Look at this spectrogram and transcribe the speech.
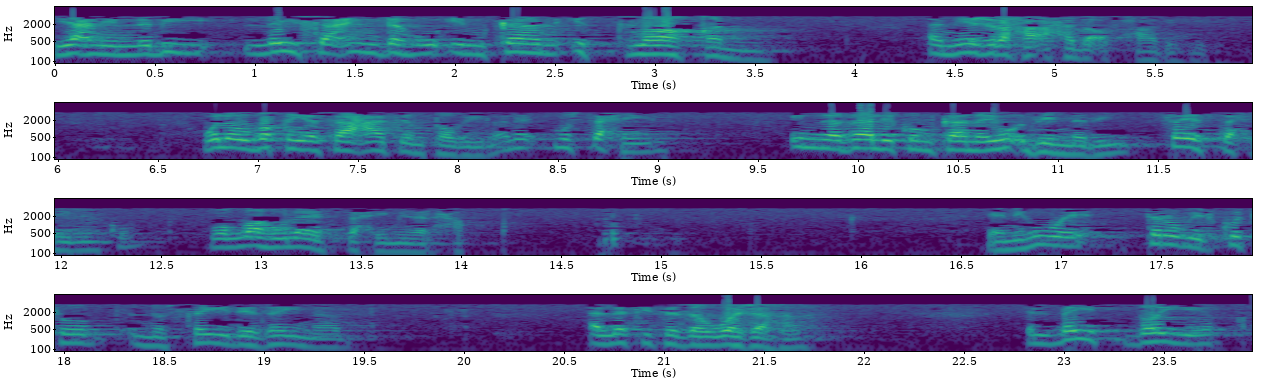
يعني النبي ليس عنده إمكان إطلاقا أن يجرح أحد أصحابه. ولو بقي ساعات طويلة لا مستحيل. إن ذلكم كان يؤذي النبي فيستحي منكم. والله لا يستحي من الحق. يعني هو تروي الكتب أن السيدة زينب التي تزوجها البيت ضيق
